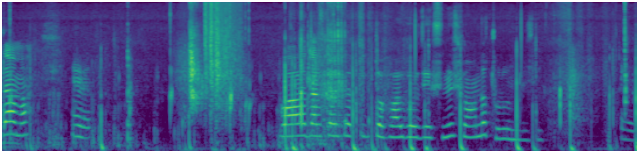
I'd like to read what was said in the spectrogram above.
Tamam. Evet. Bu arada arkadaşlar ilk defa göreceksiniz. Şu anda turuncuyuz. Evet.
